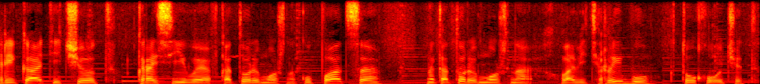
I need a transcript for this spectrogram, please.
река течет, красивая, в которой можно купаться, на которой можно ловить рыбу, кто хочет.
